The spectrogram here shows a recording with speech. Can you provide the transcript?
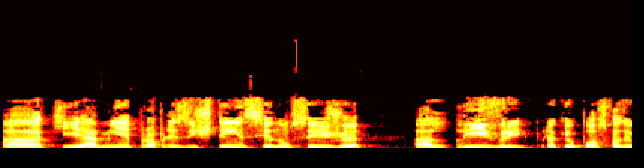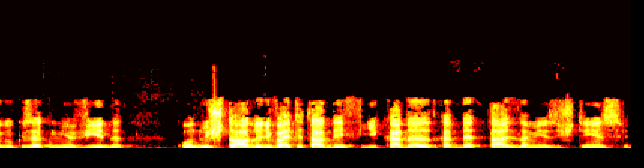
uh, que a minha própria existência não seja livre para que eu possa fazer o que eu quiser com a minha vida, quando o Estado ele vai tentar definir cada, cada detalhe da minha existência,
